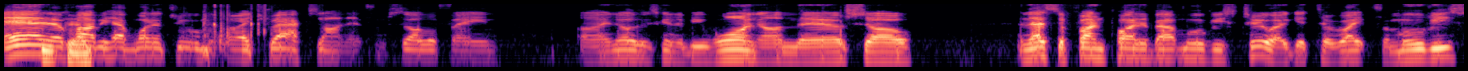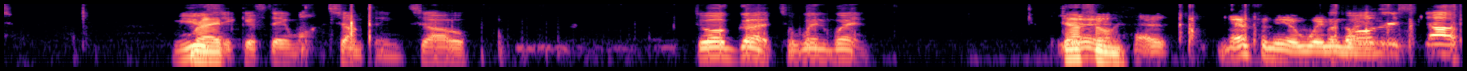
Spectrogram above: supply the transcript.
And okay. I'll probably have one or two of my tracks on it from Cellophane. Uh, I know there's going to be one on there. So, and that's the fun part about movies too. I get to write for movies, music right. if they want something. So it's all good. It's a win-win. Definitely. Yeah, definitely a win-win. With all this stuff,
